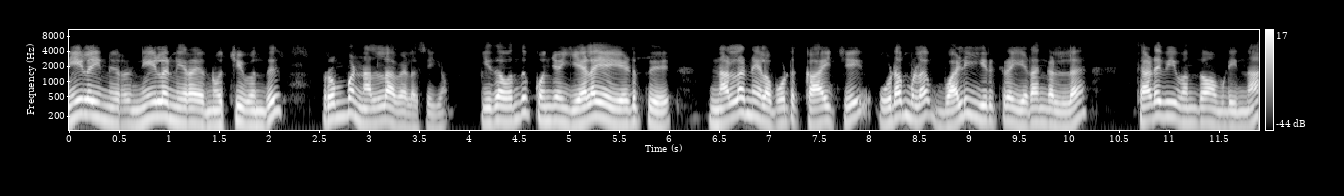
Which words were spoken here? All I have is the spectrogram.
நீலை நிற நீல நிற நொச்சி வந்து ரொம்ப நல்லா வேலை செய்யும். இதை வந்து கொஞ்சம் இலையை எடுத்து நல்லெண்ணெயில் போட்டு காய்ச்சி உடம்புல வலி இருக்கிற இடங்களில் தடவி வந்தோம் அப்படின்னா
